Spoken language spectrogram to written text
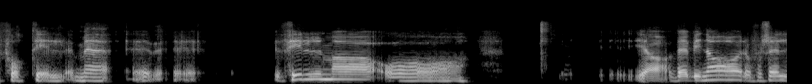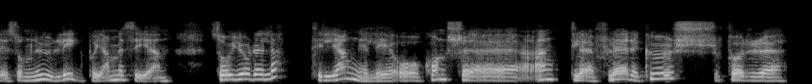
fått til med eh, filmer og ja, webinar og forskjellig som nå ligger på hjemmesiden, så gjør det lett tilgjengelig og kanskje enkle flere kurs for eh,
